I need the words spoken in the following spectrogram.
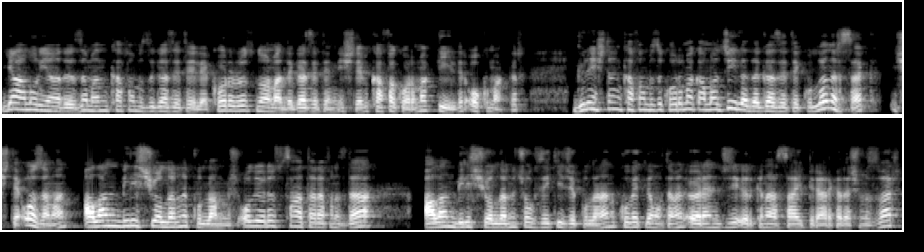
Yağmur yağdığı zaman kafamızı gazeteyle koruruz. Normalde gazetenin işlevi kafa korumak değildir, okumaktır. Güneşten kafamızı korumak amacıyla da gazete kullanırsak işte o zaman alan biliş yollarını kullanmış oluyoruz. Sağ tarafınızda alan biliş yollarını çok zekice kullanan kuvvetle muhtemel öğrenci ırkına sahip bir arkadaşımız var.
